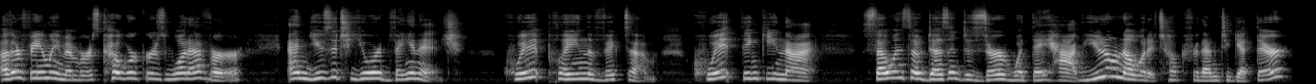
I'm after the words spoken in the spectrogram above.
other family members, coworkers, whatever, and use it to your advantage. Quit playing the victim. Quit thinking that so and so doesn't deserve what they have. You don't know what it took for them to get there.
